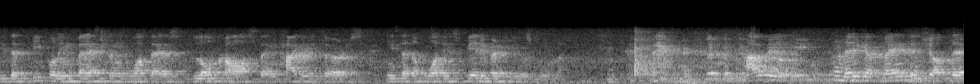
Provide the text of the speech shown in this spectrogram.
is that people invest in what has low cost and high returns instead of what is very, very useful. I will take advantage of the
